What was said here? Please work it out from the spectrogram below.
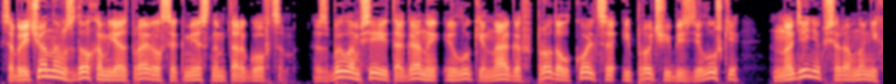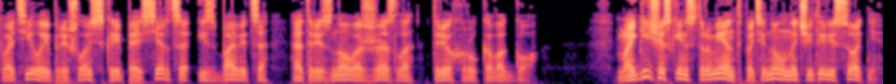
С обреченным вздохом я отправился к местным торговцам. Сбыл им все и таганы, и луки нагов, продал кольца и прочие безделушки, но денег все равно не хватило, и пришлось, скрипя сердце, избавиться от резного жезла трехрукого Го. Магический инструмент потянул на четыре сотни,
